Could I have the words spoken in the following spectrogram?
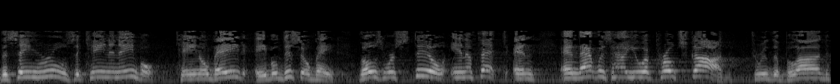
The same rules that Cain and Abel. Cain obeyed, Abel disobeyed. Those were still in effect. And, and that was how you approach God through the blood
